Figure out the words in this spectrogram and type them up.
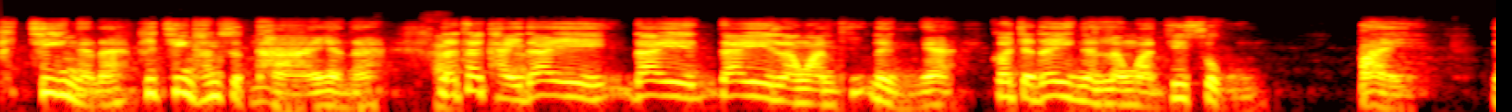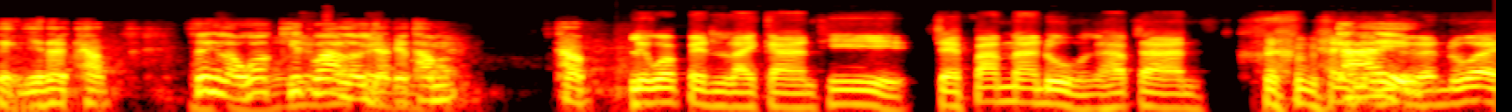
พิชชิ่งอะนะพิชชิ่งครั้งสุดท้ายอะนะแล้วถ้าใครได้ได้ได้รางวัลที่หนึ่งเนี่ยก็จะได้เงินรางวัลที่สูงไปอย่างนี้นะครับ ซึ่งเราก็คิดว่าเราอยากจะทำครับ เรียกว่าเป็นรายการที่ใจปั้มน่าดูเหมือนกันครับอาจารย์ให้เงินเดือนด้วย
